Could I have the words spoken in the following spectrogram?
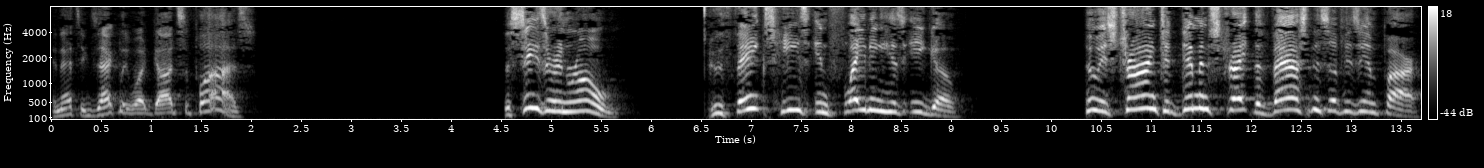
And that's exactly what God supplies. The Caesar in Rome, who thinks he's inflating his ego, who is trying to demonstrate the vastness of his empire,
